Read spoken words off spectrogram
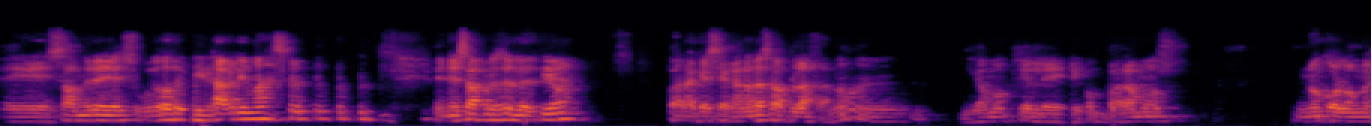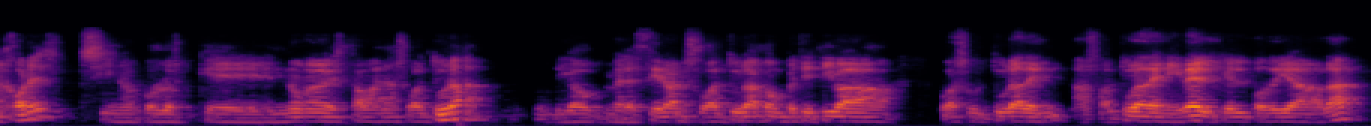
eh, sangre, sudor y lágrimas en esa preselección para que se ganara esa plaza, ¿no? Eh, digamos que le comparamos no con los mejores, sino con los que no estaban a su altura. Digo, me refiero a su altura competitiva o a su altura de, a su altura de nivel que él podría dar.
